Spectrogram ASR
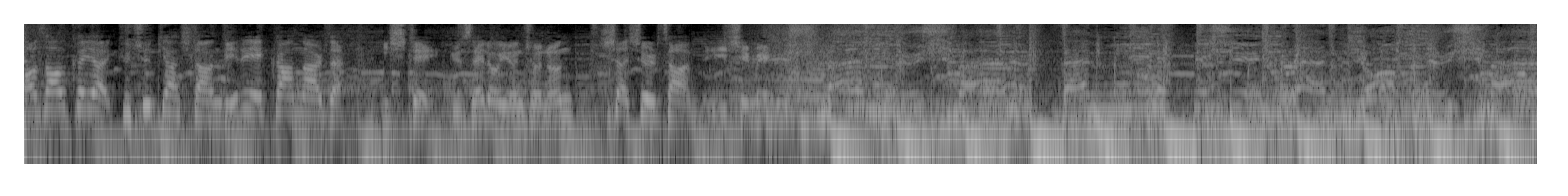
Hazal Kaya küçük yaştan beri ekranlarda. İşte güzel oyuncunun şaşırtan değişimi. Ben düşmem ben yine peşinden Yok düşmem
